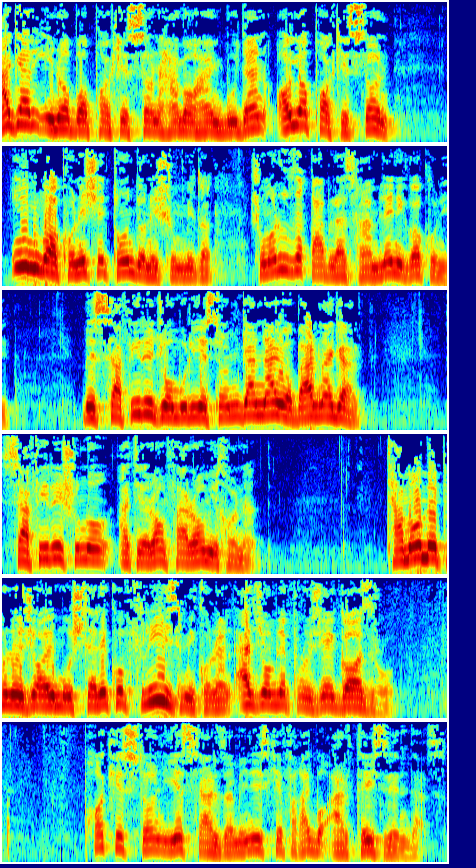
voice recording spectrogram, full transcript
اگر اینا با پاکستان هماهنگ بودن آیا پاکستان این واکنش تند نشون می‌داد؟ شما روز قبل از حمله نگاه کنید. به سفیر جمهوری اسلامی میگن نه یا بر نگرد. سفیرشون رو تهران فرا می‌خوانند. تمام پروژه های مشترک رو فریز می‌کنن از جمله پروژه گاز رو. پاکستان یه سرزمینی است که فقط با ارتش زنده است.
